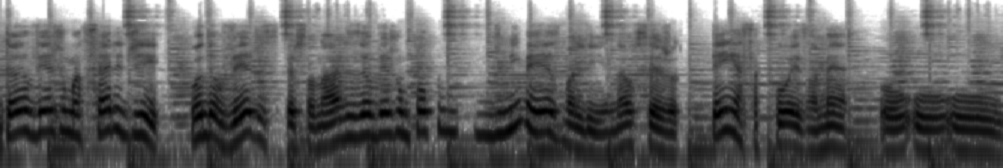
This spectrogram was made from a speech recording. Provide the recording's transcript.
Então eu vejo uma série de, quando eu vejo esses personagens, eu vejo um pouco de mim mesmo ali, né? Ou seja, tem essa coisa, né? O, o,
